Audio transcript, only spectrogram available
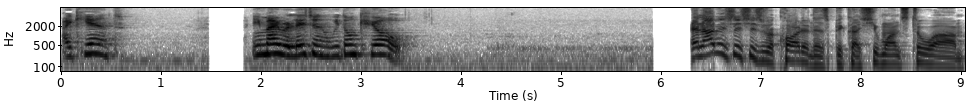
I can't. In my religion, we don't kill. And obviously she's recording this because she wants to um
